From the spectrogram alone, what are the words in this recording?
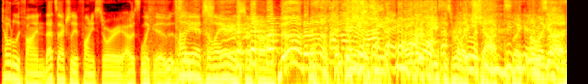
totally fine. That's actually a funny story. I was like, it was Oh like, yeah, it's hilarious so far. no, no, no, no. I'm already laughing. all of our faces were like shocked. Like, oh my was, god.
